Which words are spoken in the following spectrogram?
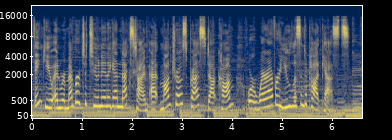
Thank you, and remember to tune in again next time at montrosepress.com or wherever you listen to podcasts.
